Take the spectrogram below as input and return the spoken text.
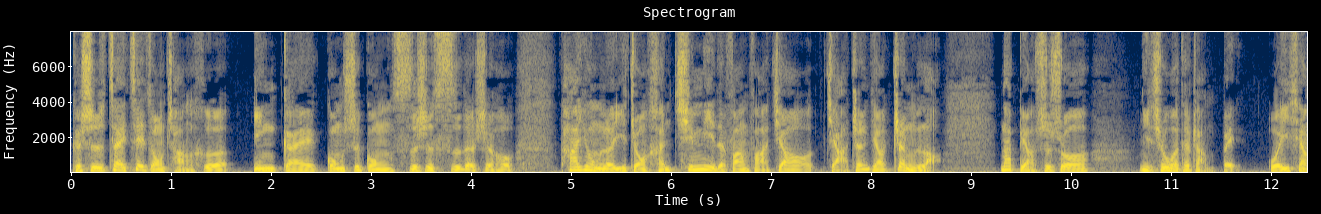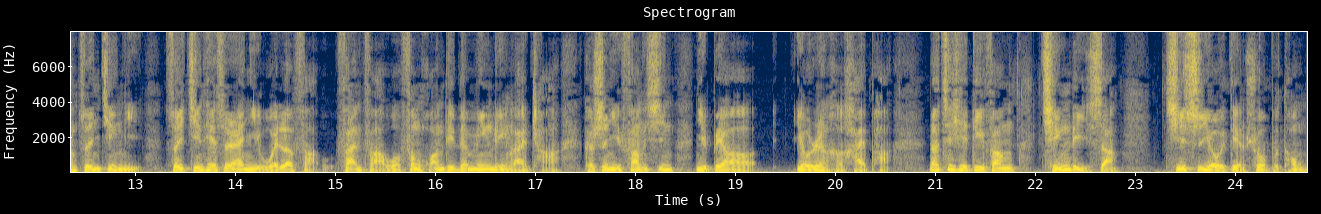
可是在这种场合，应该公是公，私是私的时候，他用了一种很亲密的方法，叫贾政叫郑老，那表示说你是我的长辈。我一向尊敬你，所以今天虽然你违了法犯法，我奉皇帝的命令来查，可是你放心，你不要有任何害怕。那这些地方情理上其实有一点说不通。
